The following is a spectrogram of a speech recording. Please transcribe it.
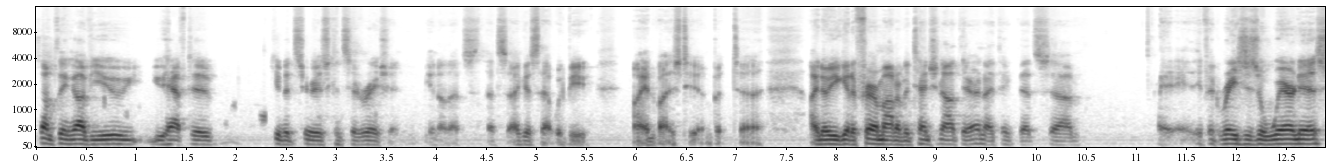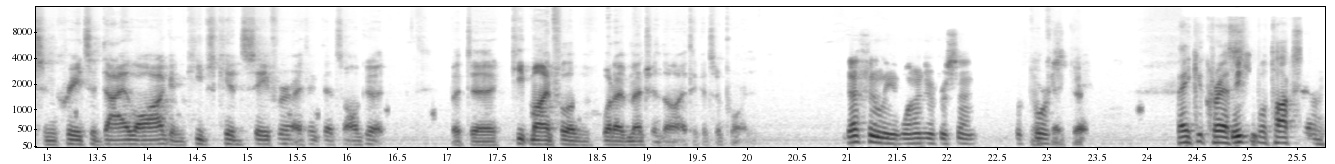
something of you, you have to give it serious consideration. You know, that's that's I guess that would be my advice to you. But uh, I know you get a fair amount of attention out there, and I think that's. Um, if it raises awareness and creates a dialogue and keeps kids safer, I think that's all good but uh, keep mindful of what I've mentioned, though. I think it's important. Definitely, 100%. Of course. Okay, good. Thank you, Chris. Thank you. We'll talk soon.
